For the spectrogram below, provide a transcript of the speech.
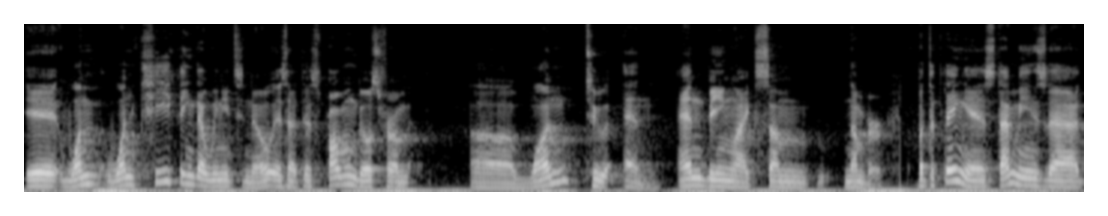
it, one, one key thing that we need to know is that this problem goes from uh, 1 to n, n being like some number. But the thing is, that means that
